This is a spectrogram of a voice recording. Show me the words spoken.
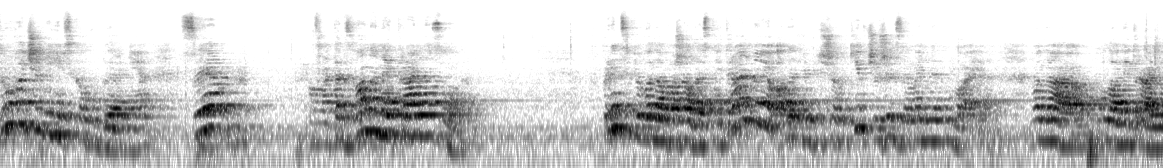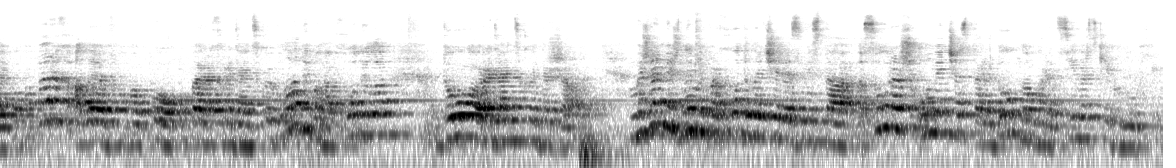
Друга Чернігівська губернія це так звана нейтральна зона. В принципі, вона вважалась нейтральною, але для більшовиків чужих земель не буває. Вона була нейтральною по паперах, але по паперах радянської влади вона входила до радянської держави. Межа між ними проходила через міста Сураж, Унича, Стародуб, Новгород, Сіверський, Глухів.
